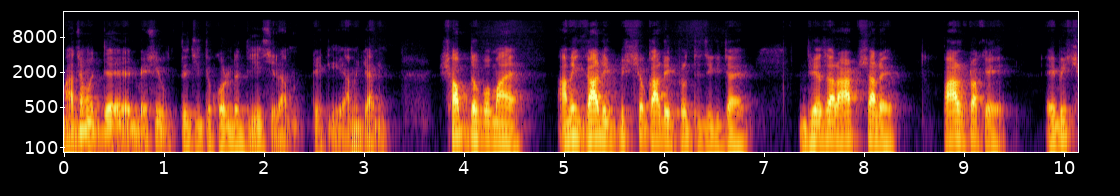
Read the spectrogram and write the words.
মাঝে মধ্যে বেশি উত্তেজিত করলে দিয়েছিলাম, ঠিকই, আমি জানি। শব্দ বোমায় আমি গাড়ি, বিশ্ব গাড়ি প্রতিযোগিতায় দু হাজার আট সালে পাল্টকে এই বিশ্ব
